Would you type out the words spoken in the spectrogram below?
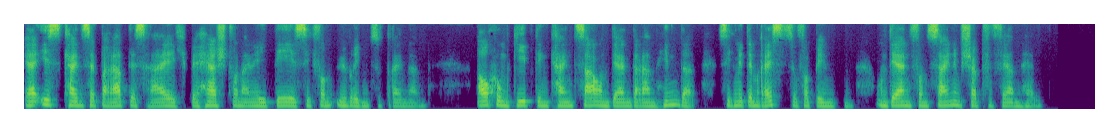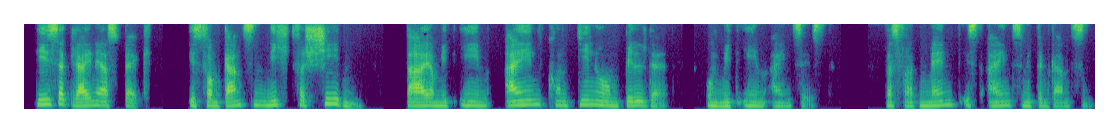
Er ist kein separates Reich, beherrscht von einer Idee, sich vom Übrigen zu trennen. Auch umgibt ihn kein Zaun, der ihn daran hindert, sich mit dem Rest zu verbinden und der ihn von seinem Schöpfer fernhält. Dieser kleine Aspekt ist vom Ganzen nicht verschieden, da er mit ihm ein Kontinuum bildet und mit ihm eins ist. Das Fragment ist eins mit dem Ganzen.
